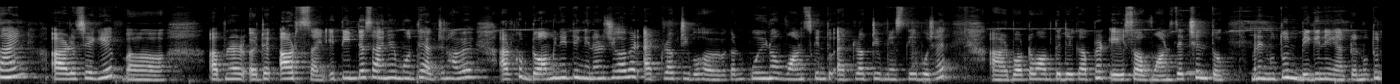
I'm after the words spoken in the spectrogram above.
সাইন আর হচ্ছে গিয়ে আপনার এটা আর্থ সাইন এই তিনটে সাইনের মধ্যে একজন হবে আর খুব ডমিনেটিং এনার্জি হবে আর অ্যাট্রাকটিভও হবে। কারণ কুইন অফ ওয়ান্স কিন্তু অ্যাট্রাকটিভনেসকেই বোঝায়। আর বটম অফ দ্য ডেক আপনার এস অফ ওয়ান্স দেখছেন তো? মানে নতুন বিগিনিং একটা নতুন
